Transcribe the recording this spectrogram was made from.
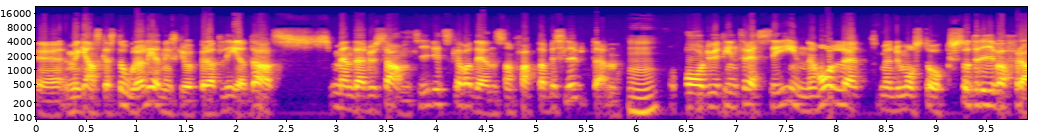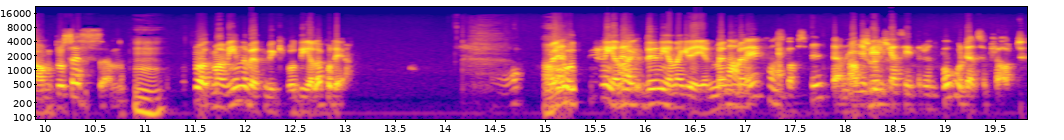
eh, med ganska stora ledningsgrupper att leda, men där du samtidigt ska vara den som fattar besluten. Mm. Har du ett intresse i innehållet, men du måste också driva fram processen. Mm. Jag tror att man vinner väldigt mycket på att dela på det. Men, ena, det är den ena grejen. Men, den andra är kunskapsbiten, absolut. i vilka sitter runt bordet såklart.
